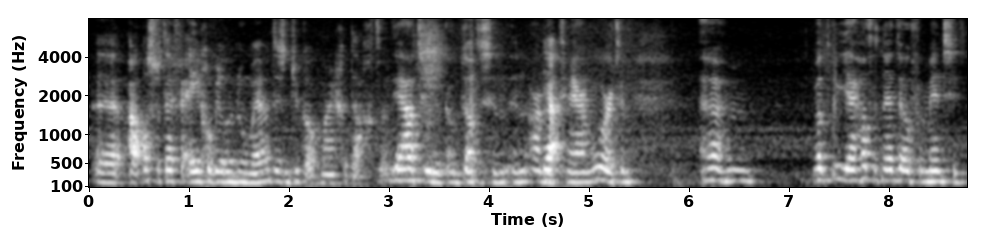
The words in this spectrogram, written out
Eh, als we het even ego willen noemen, hè, want het is natuurlijk ook maar een gedachte. Ja, natuurlijk. Ook dat is een, een arbitrair woord. En, ehm, wat, jij had het net over mensen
